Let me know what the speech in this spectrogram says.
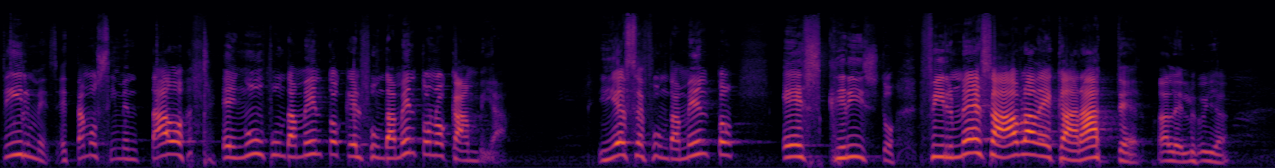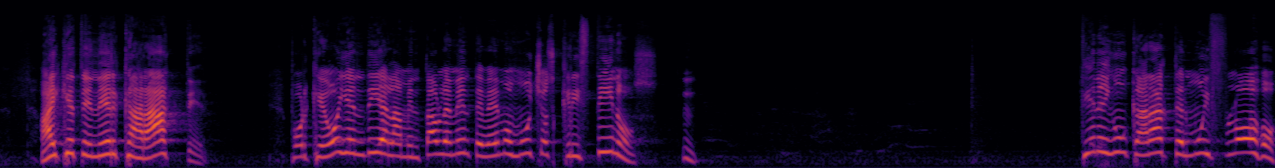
firmes, estamos cimentados en un fundamento que el fundamento no cambia. Y ese fundamento es Cristo. Firmeza habla de carácter. Aleluya. Hay que tener carácter. Porque hoy en día lamentablemente vemos muchos cristinos. Tienen un carácter muy flojo,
